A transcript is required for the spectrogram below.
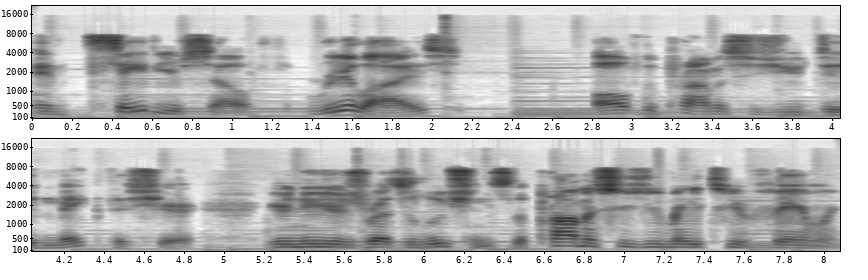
and say to yourself, realize all the promises you did make this year, your New Year's resolutions, the promises you made to your family,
